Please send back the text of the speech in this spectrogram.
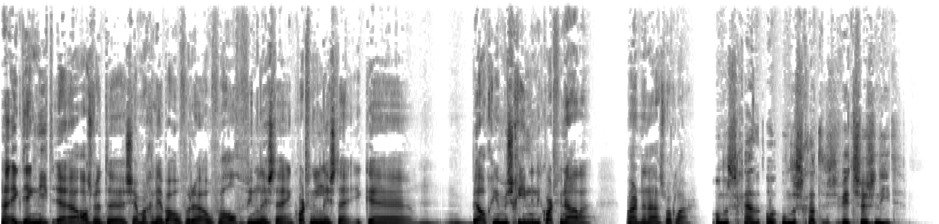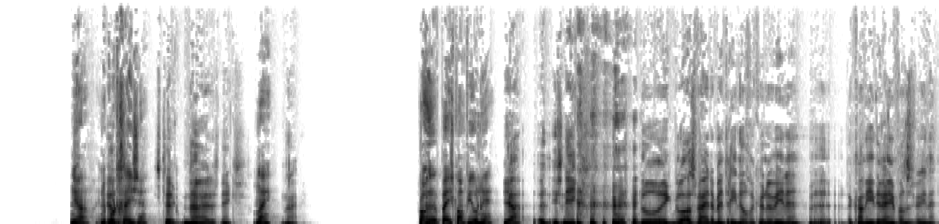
Nou, ik denk niet, eh, als we het eh, zeg maar gaan hebben over, eh, over halve finalisten en kwartfinalisten. Ik, eh, België misschien in de kwartfinale, maar daarna is wel klaar. Onderschat, on- onderschat de Zwitsers niet. Ja, en de Portugezen? Sterk. Nee, dat is niks. Nee? Nee. Gewoon Europees kampioen, hè? Ja, het is niks. ik, bedoel, ik bedoel, als wij er met 3-0 van kunnen winnen, eh, dan kan iedereen van ze winnen.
